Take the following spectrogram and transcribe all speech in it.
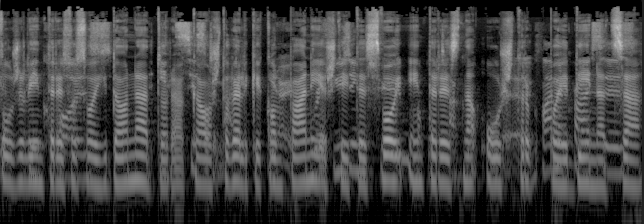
služili interesu svojih donatora, kao što velike kompanije štite svoj interes na uštrb pojedinaca.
